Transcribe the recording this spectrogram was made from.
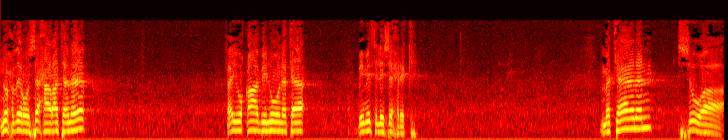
نحضر سحرتنا فيقابلونك بمثل سحرك. مكانا سوى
